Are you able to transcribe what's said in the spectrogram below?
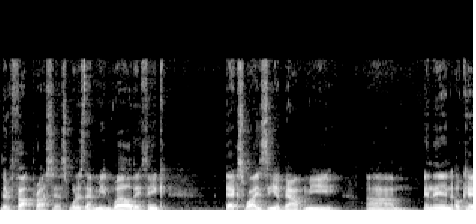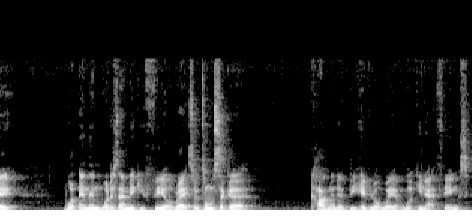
their thought process. What does that mean? Well, they think X, Y, Z about me. Um, and then, okay, what, and then what does that make you feel, right? So it's almost like a cognitive behavioral way of looking at things.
